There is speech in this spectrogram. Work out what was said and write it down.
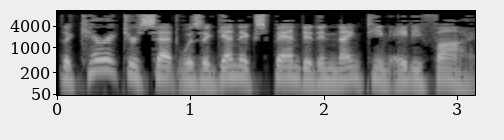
The character set was again expanded in 1985.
